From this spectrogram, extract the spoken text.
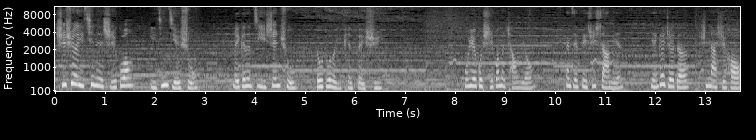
持续了一千年的时光已经结束，每个人的记忆深处都多了一片废墟。我越过时光的长流，看见废墟下面掩盖着的是那时候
